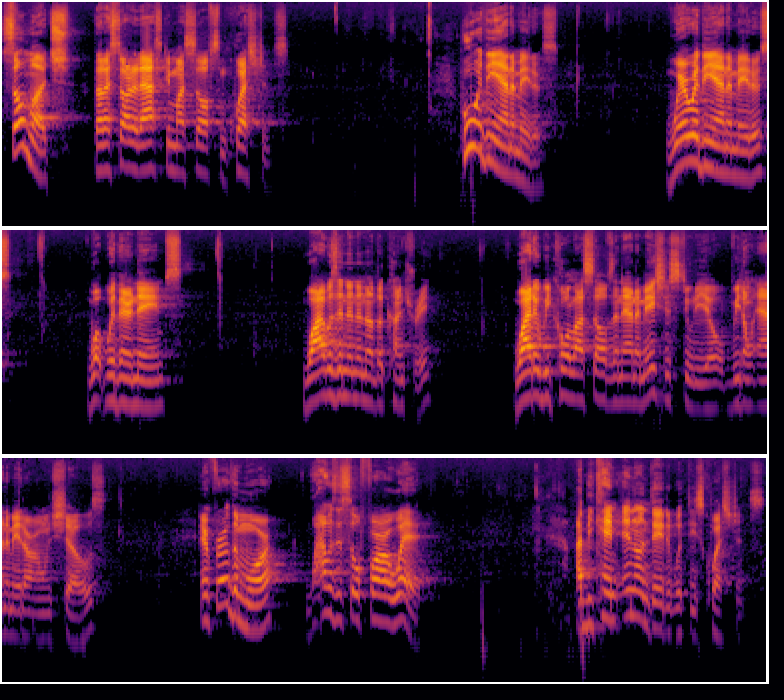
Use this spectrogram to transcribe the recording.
So much that I started asking myself some questions Who were the animators? Where were the animators? What were their names? Why was it in another country? Why do we call ourselves an animation studio we don't animate our own shows? And furthermore, why was it so far away? I became inundated with these questions.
